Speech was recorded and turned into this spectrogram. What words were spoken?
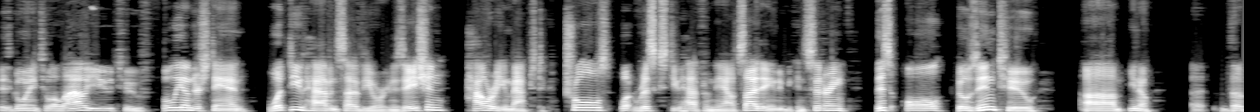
is going to allow you to fully understand what do you have inside of the organization? How are you mapped to controls? What risks do you have from the outside that you need to be considering? This all goes into, um, you know, uh, the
